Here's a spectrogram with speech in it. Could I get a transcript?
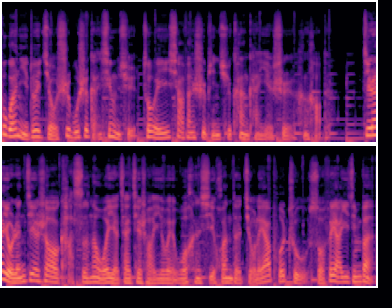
不管你对酒是不是感兴趣，作为下饭视频去看看也是很好的。既然有人介绍卡斯，那我也再介绍一位我很喜欢的酒类阿婆主索菲亚一斤半。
